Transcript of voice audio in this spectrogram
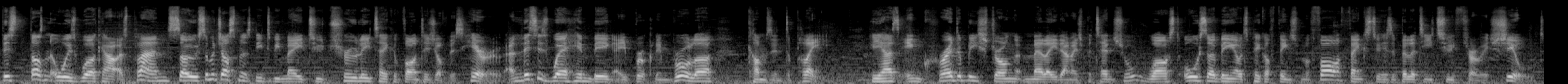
this doesn't always work out as planned, so some adjustments need to be made to truly take advantage of this hero, and this is where him being a Brooklyn Brawler comes into play. He has incredibly strong melee damage potential, whilst also being able to pick off things from afar thanks to his ability to throw his shield.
